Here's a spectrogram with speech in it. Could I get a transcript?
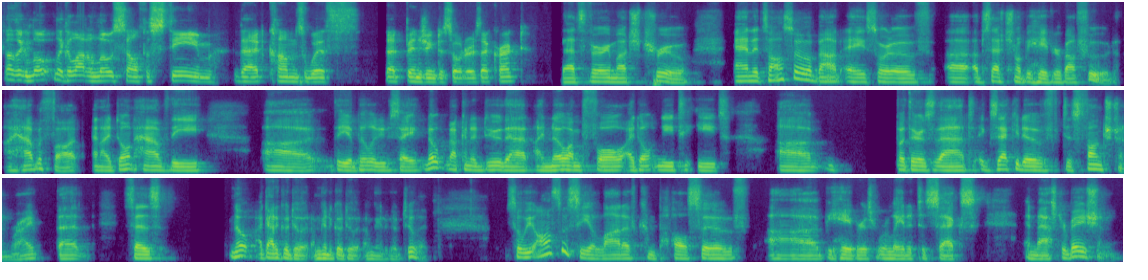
Sounds like low, like a lot of low self esteem that comes with that binging disorder. Is that correct? That's very much true. And it's also about a sort of uh, obsessional behavior about food. I have a thought and I don't have the uh, the ability to say, nope, not going to do that. I know I'm full. I don't need to eat. Um, but there's that executive dysfunction, right? That says, nope, I got to go do it. I'm going to go do it. I'm going to go do it. So we also see a lot of compulsive uh, behaviors related to sex and masturbation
